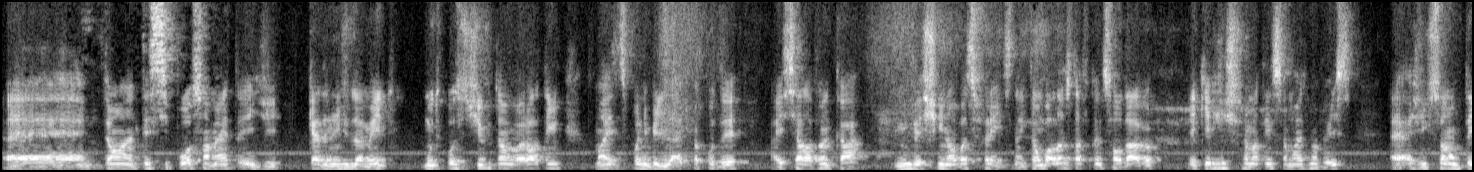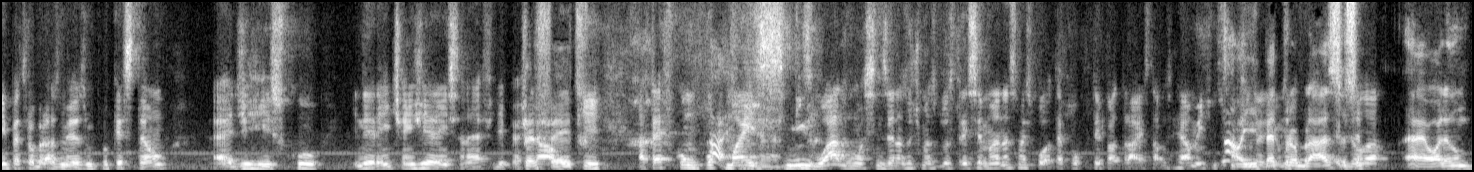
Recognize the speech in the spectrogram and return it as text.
É, então, ela antecipou sua meta aí de queda no endividamento, muito positivo. Então, agora ela tem mais disponibilidade para poder aí se alavancar e investir em novas frentes. Né? Então, o balanço está ficando saudável e aqui a gente chama atenção mais uma vez. É, a gente só não tem Petrobras mesmo por questão é, de risco inerente à ingerência, né, Felipe? Acho Perfeito. Que, é que até ficou um pouco ah, mais é. minguado, vamos assim dizer, nas últimas duas, três semanas, mas, pô, até pouco tempo atrás estava realmente... Não, e Petrobras, você é, olha num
